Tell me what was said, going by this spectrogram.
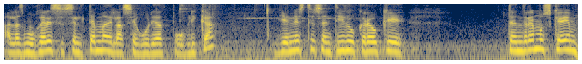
a las mujeres es el tema de la seguridad pública y en este sentido creo que tendremos que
